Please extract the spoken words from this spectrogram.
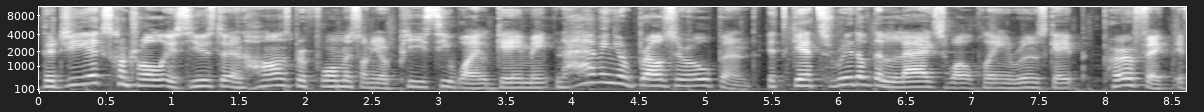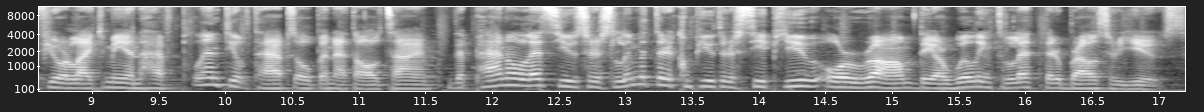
The GX control is used to enhance performance on your PC while gaming and having your browser opened. It gets rid of the lags while playing RuneScape, perfect if you're like me and have plenty of tabs open at all time. The panel lets users limit their computer CPU or ROM they are willing to let their browser use.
